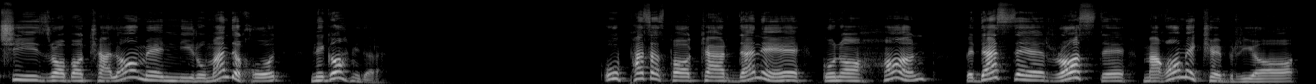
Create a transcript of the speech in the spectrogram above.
چیز را با کلام نیرومند خود نگاه میدارد. او پس از پاک کردن گناهان به دست راست مقام کبریا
